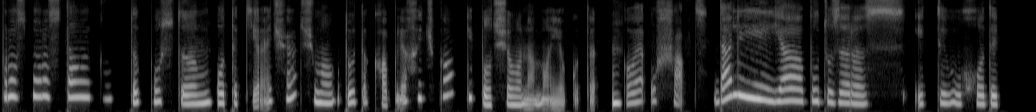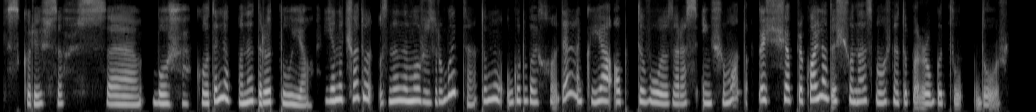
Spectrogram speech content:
просто розставити. Допустим, отакі речі, що тут така пляхичка, і тут що вона має бути. Але у шапці. Далі я буду зараз іти виходить, скоріш за все. Боже, холодильник мене дратує. Я нічого з ним не можу зробити, тому Goodbye холодильник я активую зараз іншу моду. Те, ще прикольно, те, що у нас можна тепер робити дощ.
